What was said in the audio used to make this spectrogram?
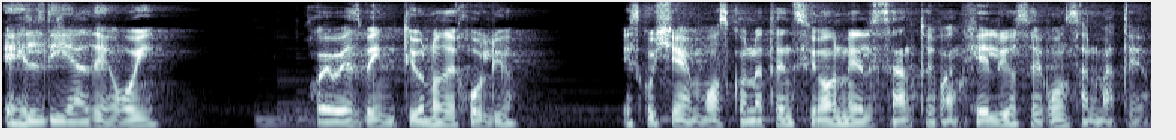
El día de hoy, jueves 21 de julio, escuchemos con atención el Santo Evangelio según San Mateo.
